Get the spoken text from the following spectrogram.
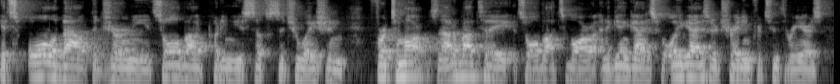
it's all about the journey. It's all about putting yourself situation for tomorrow. It's not about today. It's all about tomorrow. And again, guys, for all you guys that are trading for two, three years,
